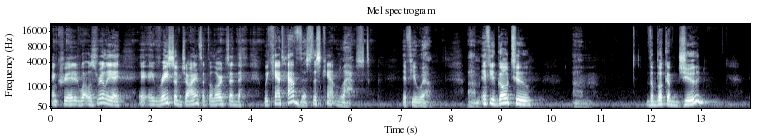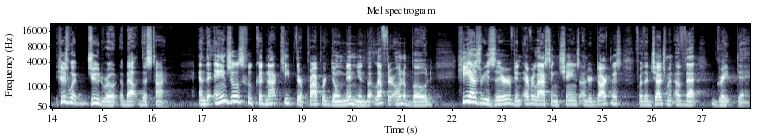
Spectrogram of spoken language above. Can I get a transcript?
and created what was really a, a, a race of giants that the Lord said that we can't have this. This can't last, if you will. Um, if you go to um, the book of Jude, here's what Jude wrote about this time. And the angels who could not keep their proper dominion, but left their own abode, he has reserved in everlasting chains under darkness for the judgment of that great day.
